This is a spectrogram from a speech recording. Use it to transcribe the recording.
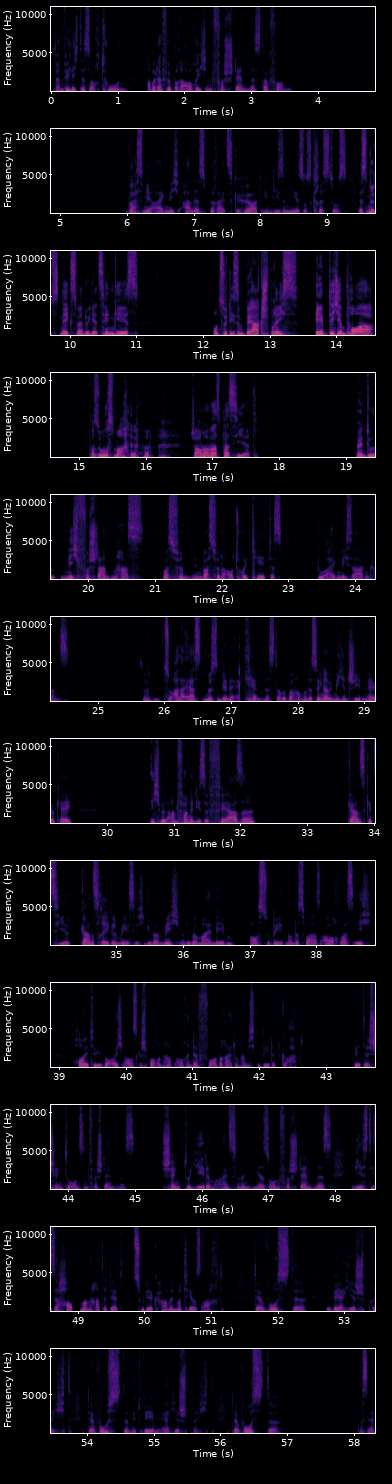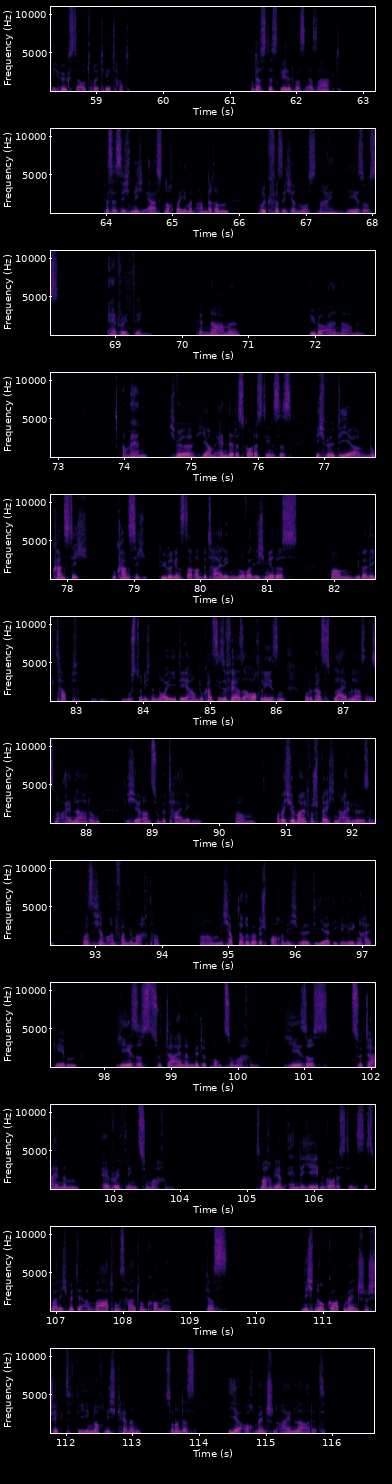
dann will ich das auch tun. Aber dafür brauche ich ein Verständnis davon, was mir eigentlich alles bereits gehört in diesem Jesus Christus. Es nützt nichts, wenn du jetzt hingehst und zu diesem Berg sprichst, heb dich empor, versuch's mal, schau mal, was passiert. Wenn du nicht verstanden hast, was für, in was für eine Autorität das du eigentlich sagen kannst. So, zuallererst müssen wir eine Erkenntnis darüber haben. Und deswegen habe ich mich entschieden, hey, okay, ich will anfangen, diese Verse ganz gezielt, ganz regelmäßig über mich und über mein Leben auszubeten. Und das war es auch, was ich heute über euch ausgesprochen habe. Auch in der Vorbereitung habe ich gebetet, Gott, bitte schenk du uns ein Verständnis. Schenk du jedem Einzelnen hier so ein Verständnis, wie es dieser Hauptmann hatte, der zu dir kam in Matthäus 8. Der wusste, wer hier spricht. Der wusste, mit wem er hier spricht. Der wusste, dass er die höchste Autorität hat. Und dass das gilt, was er sagt. Dass er sich nicht erst noch bei jemand anderem rückversichern muss. Nein, Jesus everything. Der Name über allen Namen. Amen. Ich will hier am Ende des Gottesdienstes, ich will dir, du kannst dich, du kannst dich übrigens daran beteiligen, nur weil ich mir das ähm, überlegt habe, musst du nicht eine neue Idee haben. Du kannst diese Verse auch lesen oder du kannst es bleiben lassen. Das ist eine Einladung, dich hieran zu beteiligen. Ähm, aber ich will mein Versprechen einlösen, was ich am Anfang gemacht habe. Ähm, ich habe darüber gesprochen, ich will dir die Gelegenheit geben, Jesus zu deinem Mittelpunkt zu machen, Jesus zu deinem Everything zu machen. Das machen wir am Ende jeden Gottesdienstes, weil ich mit der Erwartungshaltung komme, dass nicht nur Gott Menschen schickt, die ihn noch nicht kennen, sondern dass ihr auch Menschen einladet,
